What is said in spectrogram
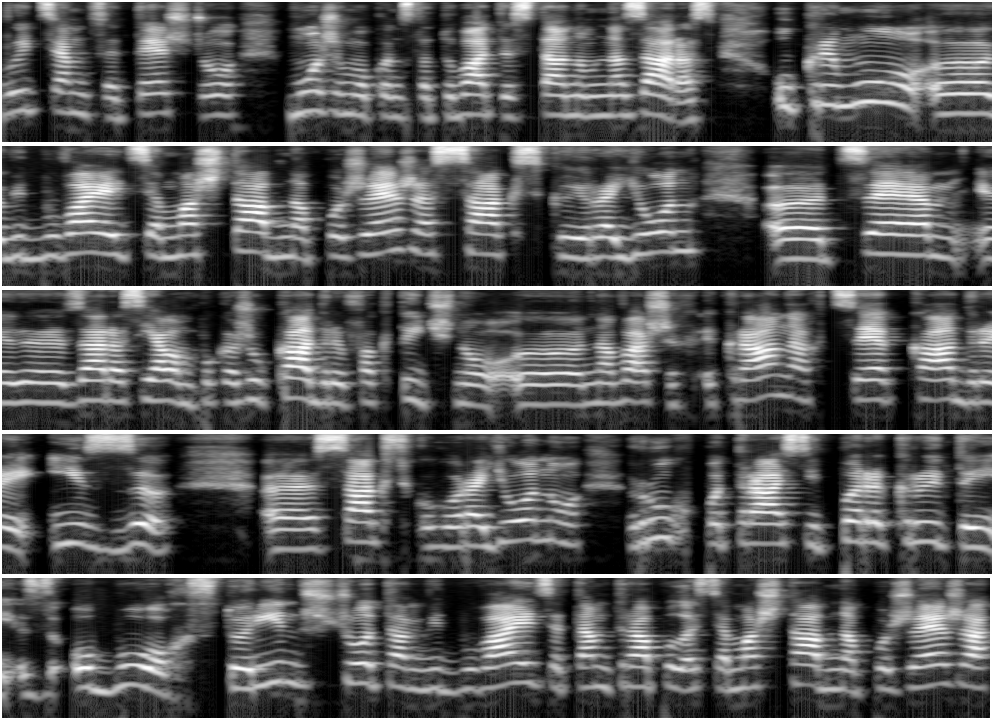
очевидцям. Це те, що можемо констатувати станом на зараз. У Криму е, відбувається масштабна пожежа. Сакський район. Е, це е, зараз я вам покажу кадри фактично на ваших екранах. Це кадри із Сакського району. Рух по трасі перекритий з обох сторін. Що там відбувається? Там трапилася масштабна пожежа,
